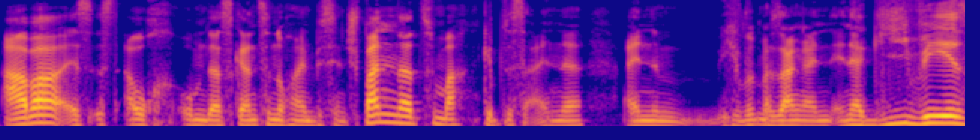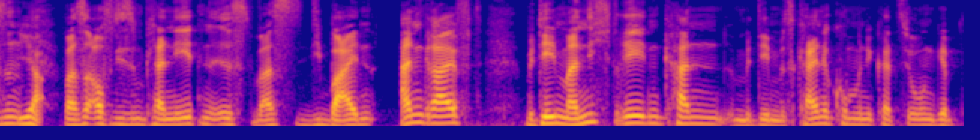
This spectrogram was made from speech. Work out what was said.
Aber es ist auch, um das Ganze noch ein bisschen spannender zu machen, gibt es eine, eine ich würde mal sagen, ein Energiewesen, Ja. was auf diesem Planeten ist, was die beiden angreift, mit denen man nicht reden kann, mit dem es keine Kommunikation gibt.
